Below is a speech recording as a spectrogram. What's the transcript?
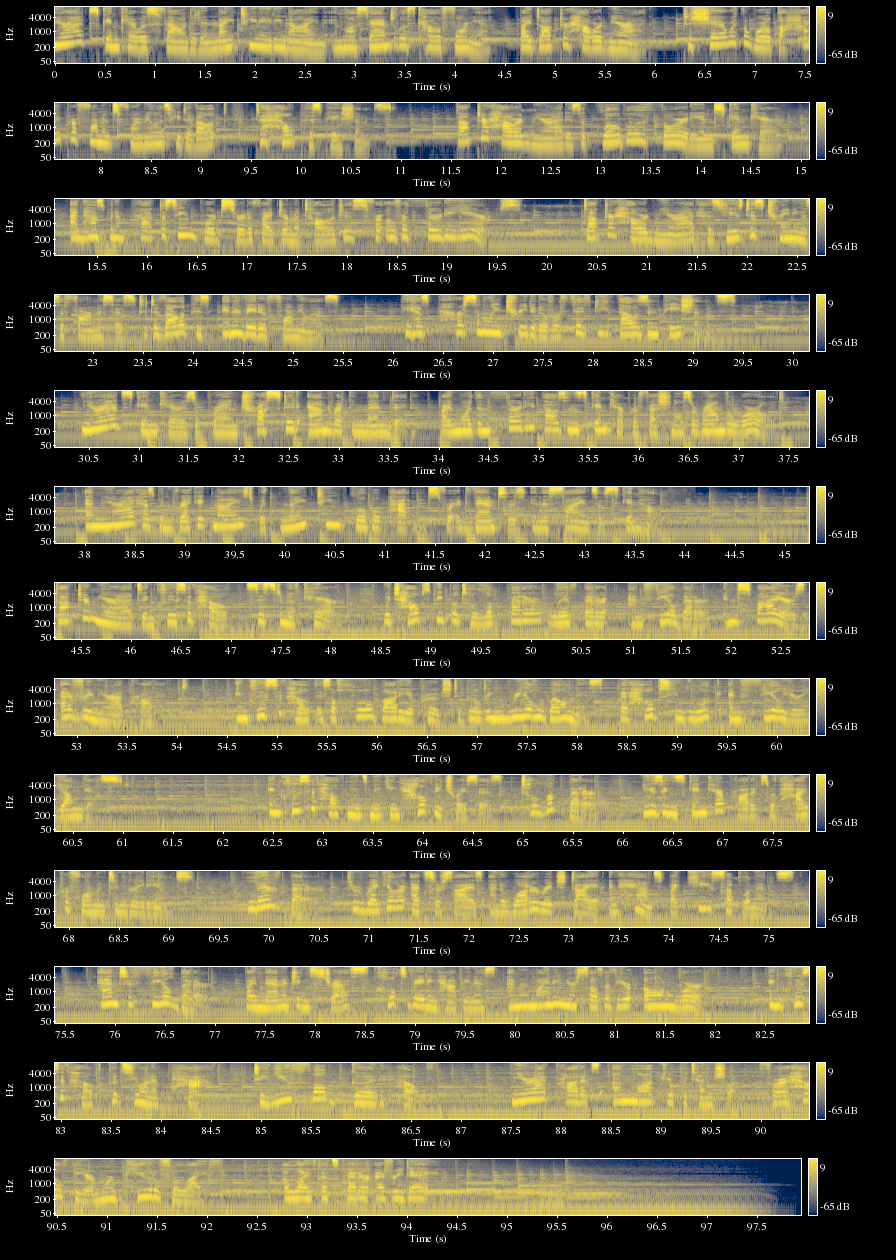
Murad Skincare was founded in 1989 in Los Angeles, California by Dr. Howard Murad to share with the world the high-performance formulas he developed to help his patients. Dr. Howard Murad is a global authority in skincare and has been a practicing board-certified dermatologist for over 30 years. Dr. Howard Murad has used his training as a pharmacist to develop his innovative formulas. He has personally treated over 50,000 patients. Murad Skincare is a brand trusted and recommended by more than 30,000 skincare professionals around the world. And Murad has been recognized with 19 global patents for advances in the science of skin health. Dr. Murad's Inclusive Health System of Care, which helps people to look better, live better, and feel better, inspires every Murad product. Inclusive Health is a whole body approach to building real wellness that helps you look and feel your youngest. Inclusive Health means making healthy choices to look better using skincare products with high performance ingredients. Live better through regular exercise and a water rich diet enhanced by key supplements. And to feel better by managing stress, cultivating happiness, and reminding yourself of your own worth. Inclusive Health puts you on a path to youthful, good health. Murad products unlock your potential for a healthier, more beautiful life. A life that's better every day.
